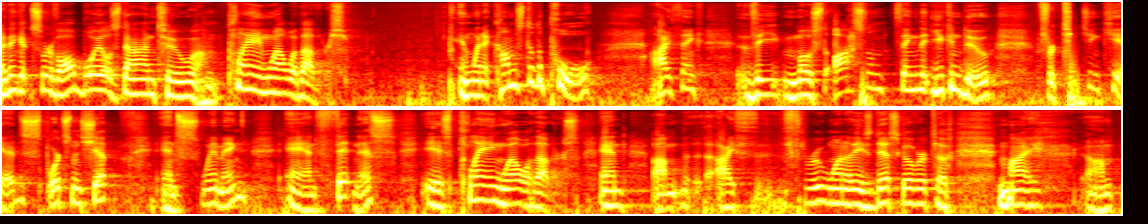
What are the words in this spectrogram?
I think it sort of all boils down to um, playing well with others. And when it comes to the pool, I think the most awesome thing that you can do for teaching kids sportsmanship and swimming and fitness is playing well with others. And um, I th threw one of these discs over to my um,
